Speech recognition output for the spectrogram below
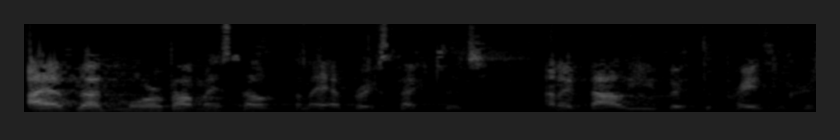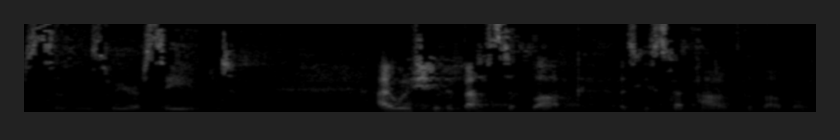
I have learnt more about myself than I ever expected, and I value both the praise and criticisms we received. I wish you the best of luck as you step out of the bubble.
